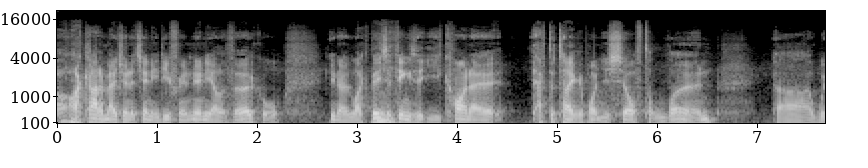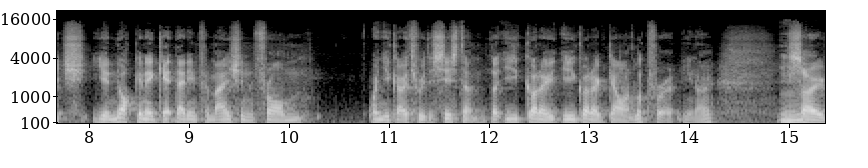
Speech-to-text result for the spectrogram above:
i can't imagine it's any different in any other vertical you know, like these mm. are things that you kind of have to take upon yourself to learn, uh, which you're not going to get that information from when you go through the system. That you got to you got to go and look for it. You know. Mm. So,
